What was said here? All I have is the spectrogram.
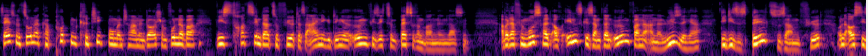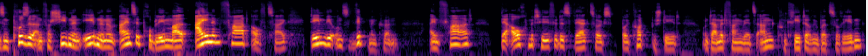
selbst mit so einer kaputten Kritik momentan in Deutschland wunderbar, wie es trotzdem dazu führt, dass einige Dinge irgendwie sich zum Besseren wandeln lassen. Aber dafür muss halt auch insgesamt dann irgendwann eine Analyse her, die dieses Bild zusammenführt und aus diesem Puzzle an verschiedenen Ebenen und Einzelproblemen mal einen Pfad aufzeigt, dem wir uns widmen können. Ein Pfad, der auch mit Hilfe des Werkzeugs Boykott besteht und damit fangen wir jetzt an, konkret darüber zu reden,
